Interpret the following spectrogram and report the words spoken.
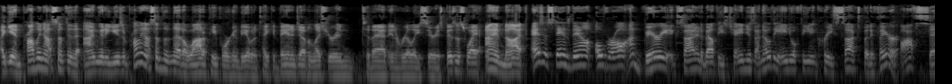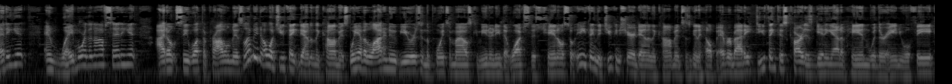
Again, probably not something that I'm going to use and probably not something that a lot of people are going to be able to take advantage of unless you're into that in a real really serious business way. I am not. As it stands now, overall, I'm very excited about these changes. I know the annual fee increase sucks, but if they are offsetting it and way more than offsetting it, I don't see what the problem is. Let me know what you think down in the comments. We have a lot of new viewers in the Points and Miles community that watch this channel, so anything that you can share down in the comments is going to help everybody. Do you think this card is getting out of hand with their annual fee?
